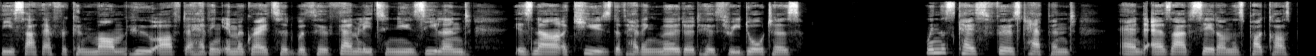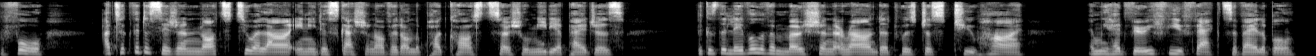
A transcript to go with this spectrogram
the South African mom who, after having immigrated with her family to New Zealand, is now accused of having murdered her three daughters. When this case first happened, and as I've said on this podcast before, I took the decision not to allow any discussion of it on the podcast's social media pages, because the level of emotion around it was just too high and we had very few facts available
